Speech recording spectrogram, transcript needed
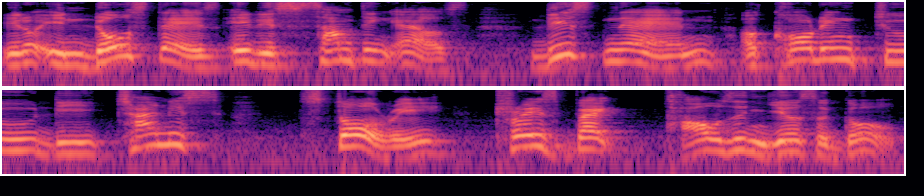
you know, in those days, it is something else. This Nian, according to the Chinese story, traced back thousand years ago.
